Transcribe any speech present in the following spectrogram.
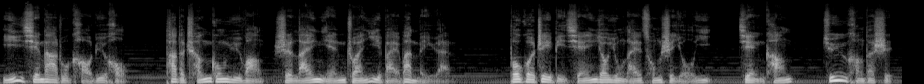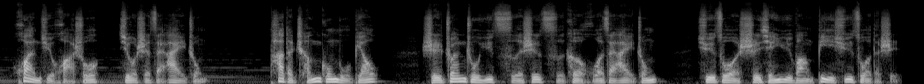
一切纳入考虑后，他的成功欲望是来年赚一百万美元。不过这笔钱要用来从事有益、健康、均衡的事。换句话说，就是在爱中。他的成功目标是专注于此时此刻，活在爱中，去做实现欲望必须做的事，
